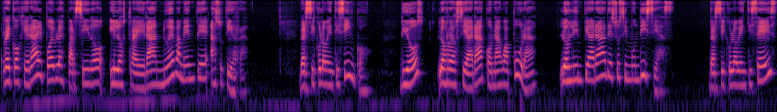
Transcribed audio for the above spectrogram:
recogerá el pueblo esparcido y los traerá nuevamente a su tierra. Versículo 25. Dios los rociará con agua pura, los limpiará de sus inmundicias. Versículo 26.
